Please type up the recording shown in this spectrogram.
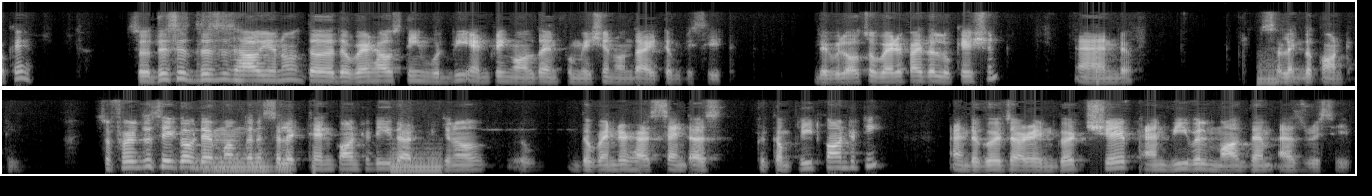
Okay. So this is this is how you know the, the warehouse team would be entering all the information on the item receipt. They will also verify the location and select the quantity. So for the sake of them, I'm going to select 10 quantity that you know the vendor has sent us the complete quantity and the goods are in good shape and we will mark them as received.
